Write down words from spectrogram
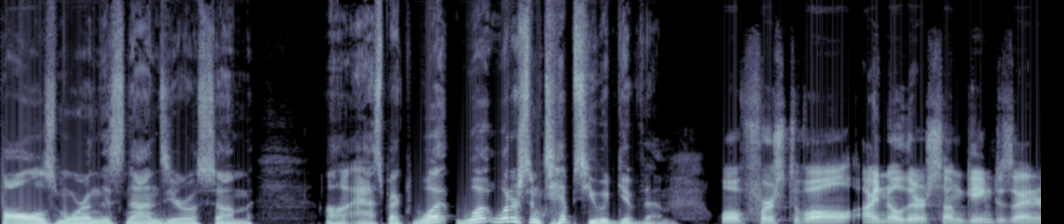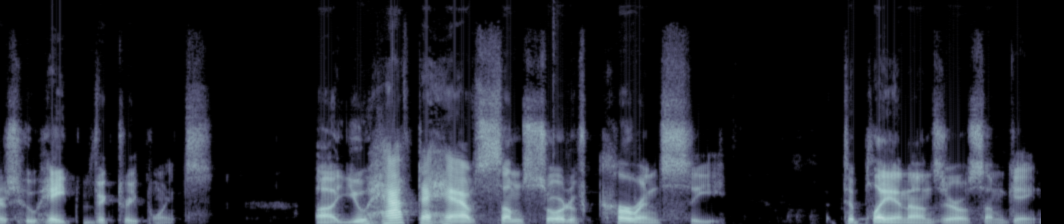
falls more in this non-zero sum uh, aspect. What what what are some tips you would give them? Well, first of all, I know there are some game designers who hate victory points. Uh, you have to have some sort of currency to play a non-zero sum game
